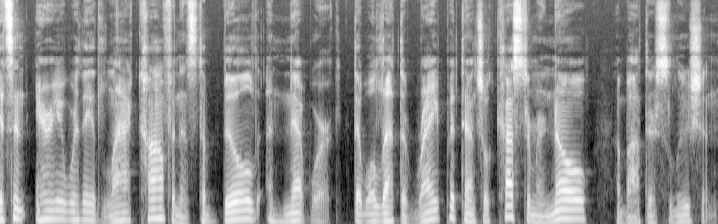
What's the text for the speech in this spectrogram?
it's an area where they lack confidence to build a network that will let the right potential customer know about their solution.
